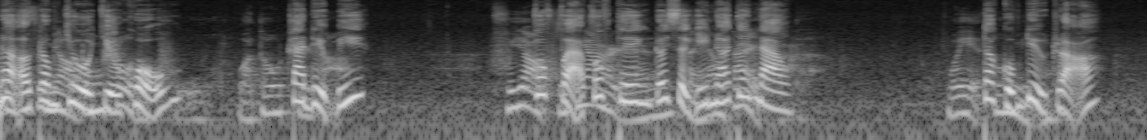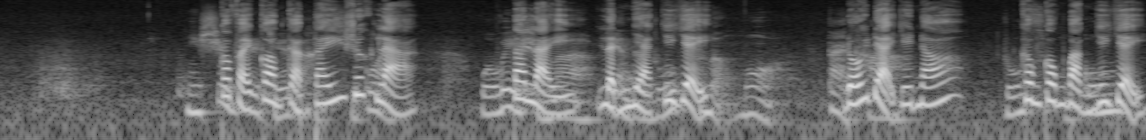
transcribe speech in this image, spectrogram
nó ở trong chùa chịu khổ. Ta đều biết. Phúc Phả Phúc Thiên đối xử với nó thế nào? Ta cũng đều rõ. Có phải con cảm thấy rất lạ? Ta lại lạnh nhạt như vậy. Đối đại với nó, Không công bằng như vậy.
